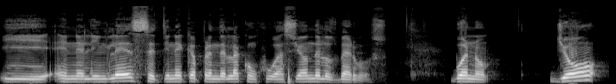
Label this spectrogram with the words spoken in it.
y en el inglés se tiene que aprender la conjugación de los verbos. Bueno, yo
